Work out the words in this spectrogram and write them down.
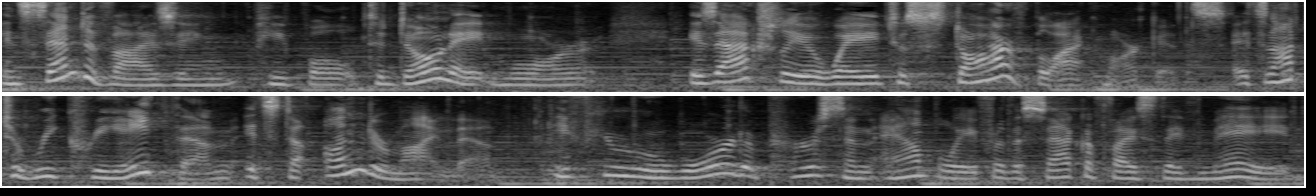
Incentivizing people to donate more is actually a way to starve black markets. It's not to recreate them, it's to undermine them. If you reward a person amply for the sacrifice they've made,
